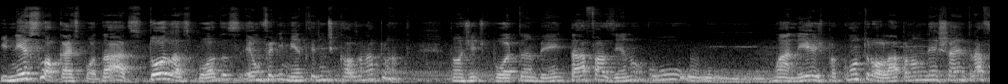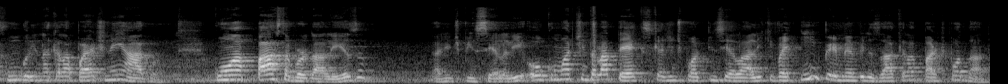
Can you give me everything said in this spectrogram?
E nesses locais podados, todas as podas é um ferimento que a gente causa na planta. Então a gente pode também estar tá fazendo o, o, o manejo para controlar, para não deixar entrar fungo ali naquela parte nem água. Com a pasta bordaleza, a gente pincela ali, ou com uma tinta latex que a gente pode pincelar ali, que vai impermeabilizar aquela parte podada.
